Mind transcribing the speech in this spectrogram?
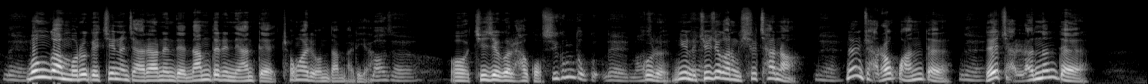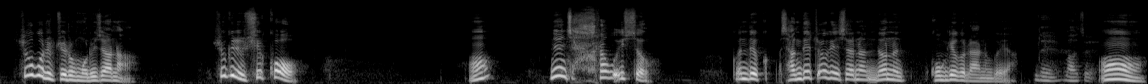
네. 뭔가 모르게 지는 잘하는데 남들이 내한테 총알이 온단 말이야. 맞아요. 어, 지적을 하고. 지금도 그, 네, 맞아요. 그래. 니는 네. 지적하는 거 싫잖아. 네. 너는 잘하고 한대. 네. 내 잘났는데 쑥그릴 줄은 모르잖아. 쑥그리기 싫고. 어? 너는 잘하고 있어. 근데 상대 쪽에서는 너는 공격을 하는 거야. 네, 맞아요. 어.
